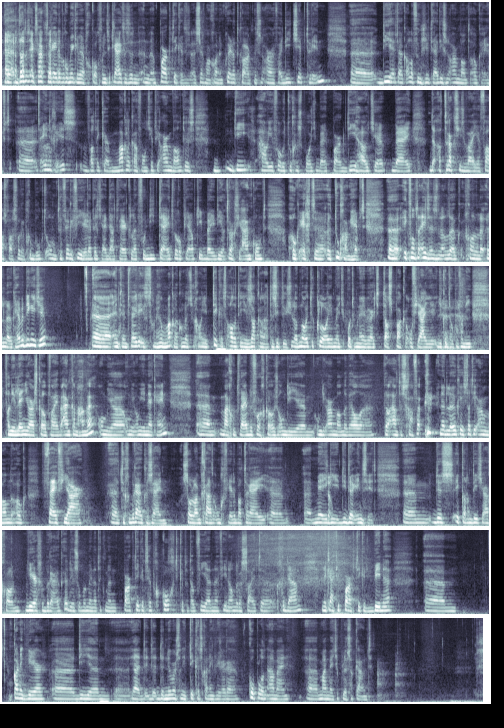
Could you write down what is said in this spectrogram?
uh, dat is exact de reden waarom ik hem heb gekocht. Want je krijgt dus een, een, een parkticket, dus, zeg maar gewoon een creditcard met zijn RFID-chip erin. Uh, die heeft eigenlijk alle functionaliteit die zijn armband ook heeft. Uh, het enige is, wat ik er makkelijk aan vond, je hebt je armband, dus die hou je voor het toegangspoortje bij het park. Die houd je bij de attracties waar je een vastpas voor hebt geboekt om te verifiëren dat jij daadwerkelijk voor die tijd waarop jij op die, bij die attractie aankomt ook echt toegang hebt. ik vond het enerzijds een leuk, gewoon een leuk hebben dingetje. Uh, en ten tweede is het gewoon heel makkelijk, omdat je gewoon je tickets altijd in je zak kan laten zitten. Dus je dat nooit te klooien met je portemonnee weer uit je tas pakken. Of ja, je, je kunt ook van die, van die lanyards kopen waar je aan kan hangen om je, om je, om je nek heen. Uh, maar goed, wij hebben ervoor gekozen om die, um, om die armbanden wel, uh, wel aan te schaffen. en het leuke is dat die armbanden ook vijf jaar te gebruiken zijn. Zo lang gaat ongeveer de batterij mee die, die erin zit. Um, dus ik kan hem dit jaar gewoon weer gebruiken. Dus op het moment dat ik mijn parktickets heb gekocht, ik heb dat ook via een, via een andere site uh, gedaan, en ik krijg die parktickets binnen. Um, kan ik weer uh, die, um, uh, ja, de, de, de, nummers van die tickets kan ik weer koppelen aan mijn My Magic Plus account.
